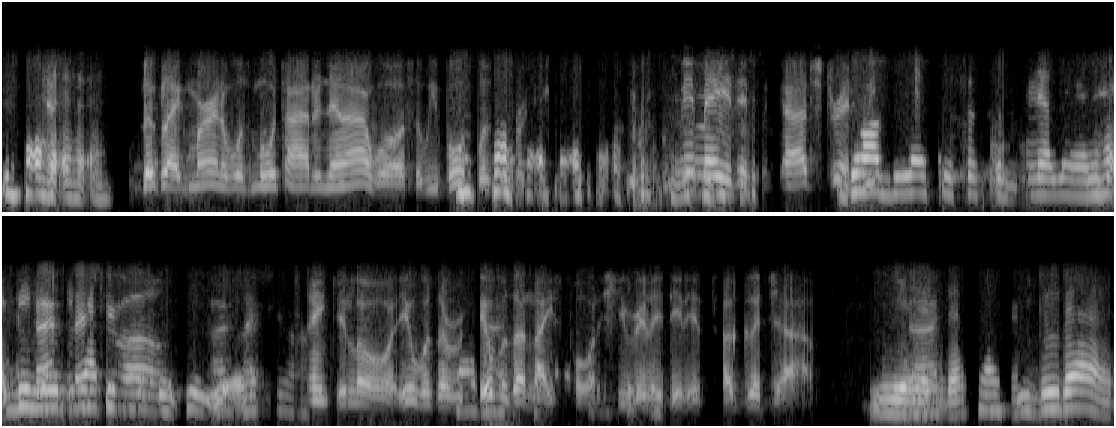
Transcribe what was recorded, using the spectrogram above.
Looked like Myrna was more tired than I was, so we both was. we made it with God's strength. God bless you, Sister Nellie, and ha- God bless happy you all. birthday to God you. bless you all. Thank you, Lord. It was a it was a nice party. She really did it a good job. Yeah, God. that's how you do that.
